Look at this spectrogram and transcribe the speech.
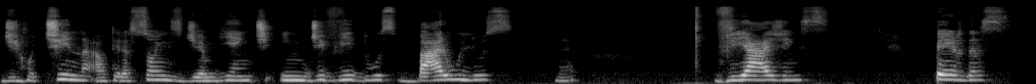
de rotina, alterações de ambiente, indivíduos, barulhos, né? viagens, perdas,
